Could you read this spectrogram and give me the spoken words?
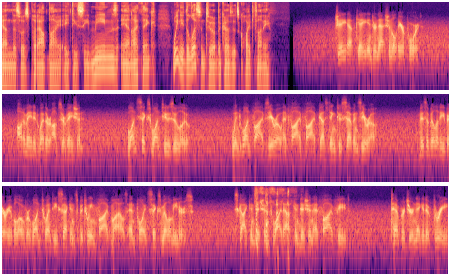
and this was put out by ATC Memes. And I think we need to listen to it because it's quite funny. JFK International Airport. Automated weather observation. 1612 Zulu. Wind 150 at 55 gusting to 70. Visibility variable over 120 seconds between 5 miles and 0.6 millimeters. Sky conditions whiteout condition at 5 feet. Temperature negative 3,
